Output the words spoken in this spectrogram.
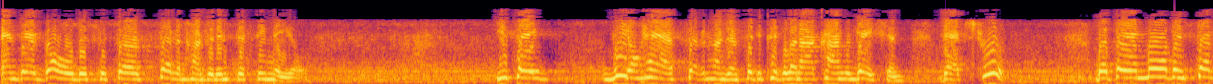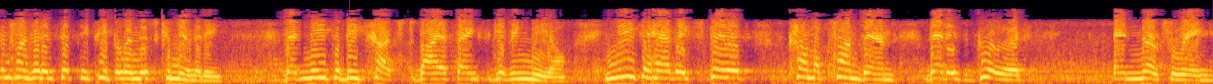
and their goal is to serve 750 meals. You say, we don't have 750 people in our congregation. That's true. But there are more than 750 people in this community that need to be touched by a Thanksgiving meal, need to have a spirit come upon them that is good and nurturing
